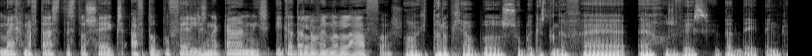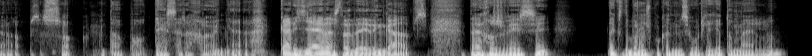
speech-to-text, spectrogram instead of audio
μέχρι να φτάσετε στο σεξ αυτό που θέλεις να κάνεις ή καταλαβαίνω λάθος; Όχι, τώρα πια όπως σου είπα και στον καφέ έχω σβήσει τα dating apps σοκ μετά από τέσσερα χρόνια καριέρα στα dating apps τα έχω σβήσει. Εντάξει δεν μπορώ να σου πω κάτι με σιγουριά για το μέλλον.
